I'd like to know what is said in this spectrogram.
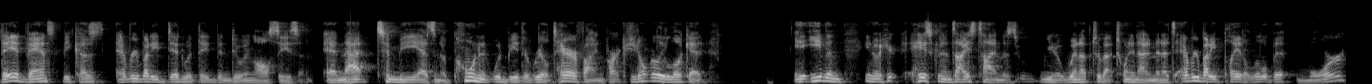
they advanced because everybody did what they'd been doing all season. And that to me as an opponent would be the real terrifying part because you don't really look at even you know Heiskanen's ice time is you know went up to about 29 minutes. Everybody played a little bit more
